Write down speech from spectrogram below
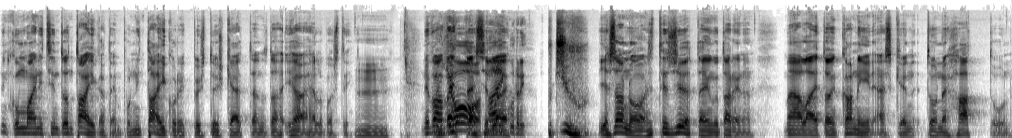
Nyt kun mainitsin tuon taikatempun, niin taikurit pystyisi käyttämään tota ihan helposti. Mm. Ne vaan No joo, sillä lailla, ja sanoo, sitten syöttää jonkun tarinan. Mä laitoin kanin äsken tuonne hattuun.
